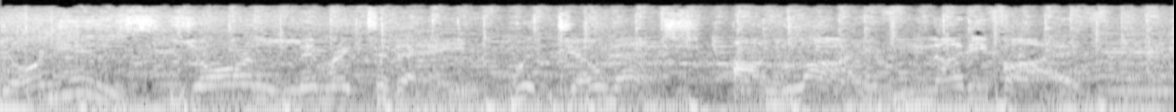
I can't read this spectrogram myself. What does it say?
your news, your Limerick today with Joe Nash on Live 95.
